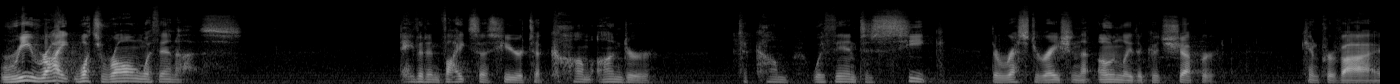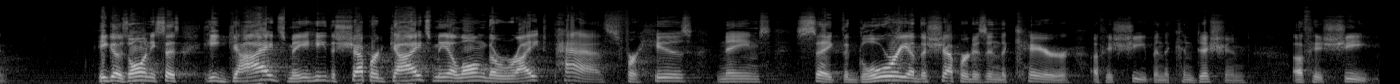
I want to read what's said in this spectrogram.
rewrite what's wrong within us. David invites us here to come under, to come within, to seek the restoration that only the Good Shepherd can provide. He goes on, he says, He guides me, He, the shepherd, guides me along the right paths for His name's sake. The glory of the shepherd is in the care of his sheep and the condition of his sheep.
